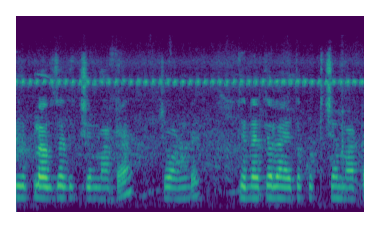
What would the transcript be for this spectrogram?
ఇది బ్లౌజ్ అది ఇచ్చనమాట చూడండి. దీని అయితే ఇలా అయితే కుట్టించనమాట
